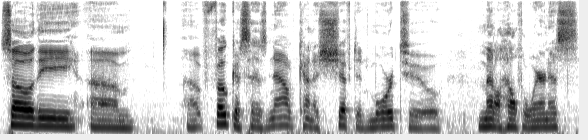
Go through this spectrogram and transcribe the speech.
So the um, uh, focus has now kind of shifted more to mental health awareness.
